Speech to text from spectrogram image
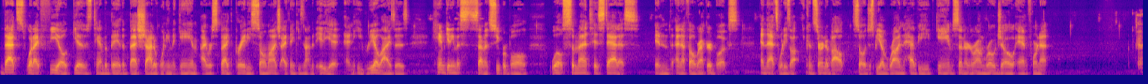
that's what I feel gives Tampa Bay the best shot of winning the game. I respect Brady so much. I think he's not an idiot, and he realizes him getting the seventh Super Bowl will cement his status in the NFL record books, and that's what he's concerned about. So it'll just be a run heavy game centered around Rojo and Fournette. Okay.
